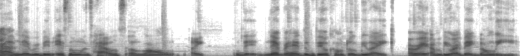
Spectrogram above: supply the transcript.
I've never been at someone's house alone. Like never had them feel comfortable to be like, all right, I'm gonna be right back, don't leave.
